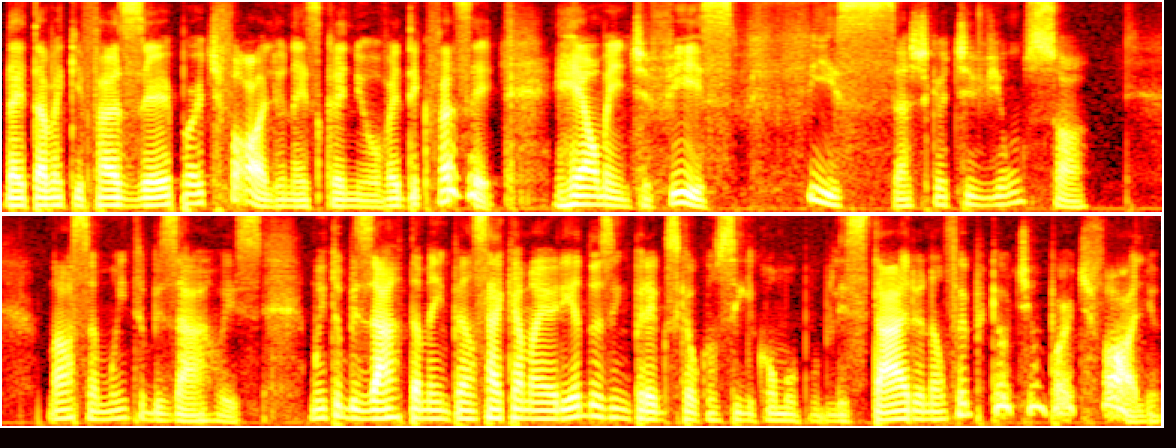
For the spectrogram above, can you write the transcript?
Daí tava aqui fazer portfólio, né? Escaneou, vai ter que fazer. Realmente fiz? Fiz. Acho que eu tive um só. Nossa, muito bizarro isso. Muito bizarro também pensar que a maioria dos empregos que eu consegui como publicitário não foi porque eu tinha um portfólio.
